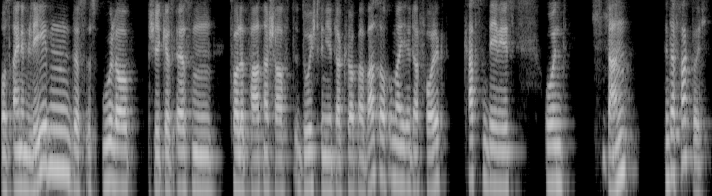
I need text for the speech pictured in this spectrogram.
aus einem Leben, das ist Urlaub schickes Essen, tolle Partnerschaft, durchtrainierter Körper, was auch immer ihr da folgt, Katzenbabys. Und dann hinterfragt euch,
